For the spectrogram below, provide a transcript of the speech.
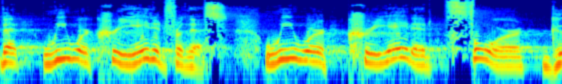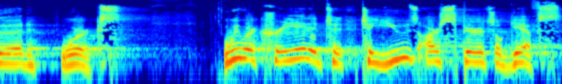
that we were created for this. We were created for good works. We were created to, to use our spiritual gifts.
